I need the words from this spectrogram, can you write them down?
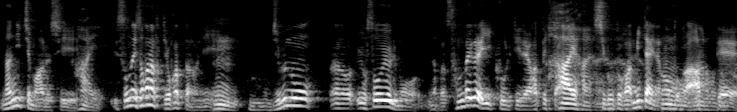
何日もあるし、はい。そんな急がなくてよかったのに、自分のあの予想よりもなんか3倍ぐらいいいクオリティで上がってきた。仕事が、みたいなことがあって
